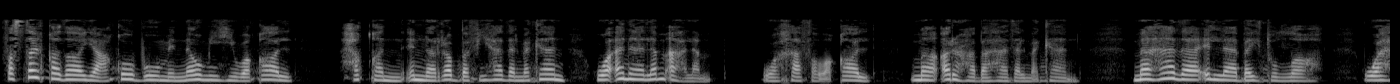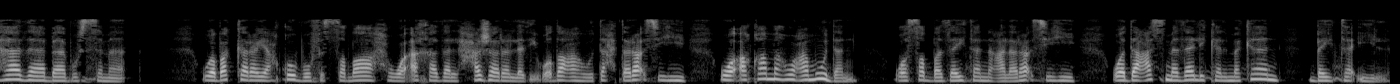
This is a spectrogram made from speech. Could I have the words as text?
فاستيقظ يعقوب من نومه وقال: حقا إن الرب في هذا المكان وأنا لم أعلم، وخاف وقال: ما أرهب هذا المكان، ما هذا إلا بيت الله، وهذا باب السماء. وبكر يعقوب في الصباح وأخذ الحجر الذي وضعه تحت رأسه وأقامه عمودا وصب زيتا على رأسه ودعا اسم ذلك المكان بيت إيل.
